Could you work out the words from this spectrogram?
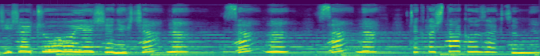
Dzisiaj czuję się niechciana, sama, w sanach, czy ktoś taką zechce mnie?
